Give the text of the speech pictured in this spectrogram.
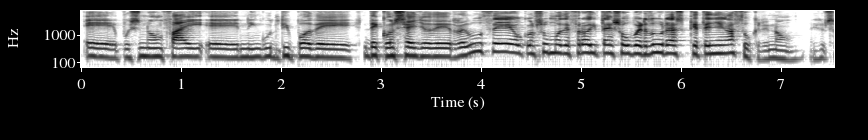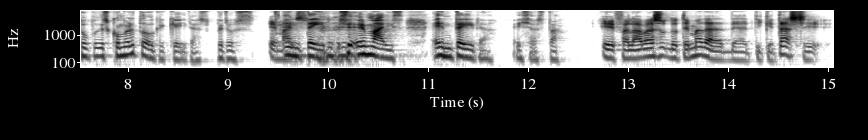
eh, pues non fai eh, ningún tipo de, de consello de reduce o consumo de froitas ou verduras que teñen azúcar, non. Só podes comer todo o que queiras, pero é máis. enteira, é máis, enteira, e xa está. Eh, falabas do tema da, da etiquetaxe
